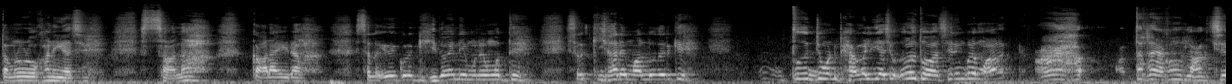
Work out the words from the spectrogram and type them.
তার মানে ওর ওখানেই আছে। সালা কারা এরা? সালা এদের করে হৃদয় নেই মনের মধ্যে। সালা কী হারে মারলো ওদেরকে? তোদের যেমন ফ্যামিলি আছে, ওদেরও তো আছে। এরকম করে মার আহ মাথাটা এখনও লাগছে।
